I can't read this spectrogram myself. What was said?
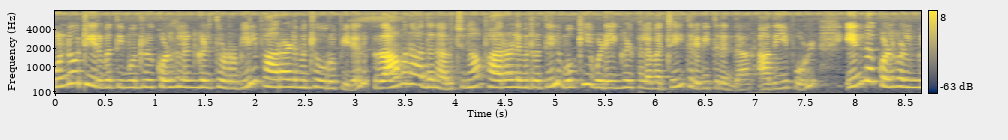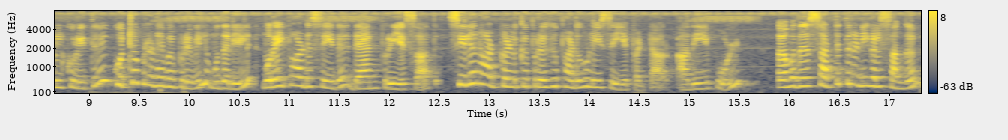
முன்னூற்றி இருபத்தி மூன்று கொள்கலன்கள் தொடர்பில் பாராளுமன்ற உறுப்பினர் ராமநாதன் அர்ஜுனா பாராளுமன்றத்தில் முக்கிய விடயங்கள் பலவற்றை தெரிவித்திருந்தார். அதேபோல் இந்த கொள்கலன்கள் குறித்து குற்றப்புலனாய்வு பிரிவில் முதலில் முறைப்பாடு செய்த டான் பிரியசாத் சில நாட்களுக்கு பிறகு படுகொலை செய்யப்பட்டார். அதேபோல் எமது சட்டத்திறனிகள் சங்கம்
